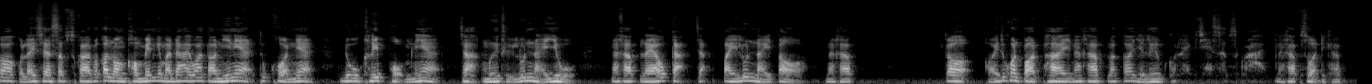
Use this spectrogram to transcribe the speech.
ก็กดไลค์แชร์ subscribe แล้วก็ลองคอมเมนต์กันมาได้ว่าตอนนี้เนี่ยทุกคนเนี่ยดูคลิปผมเนี่ยจากมือถือรุ่นไหนอยู่นะครับแล้วกะจะไปรุ่นไหนต่อนะครับ ก็ขอให้ทุกคนปลอดภัยนะครับ แล้วก็อย่าลืมกดไลค์แชร์ subscribe นะครับ สวัสดีครับ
